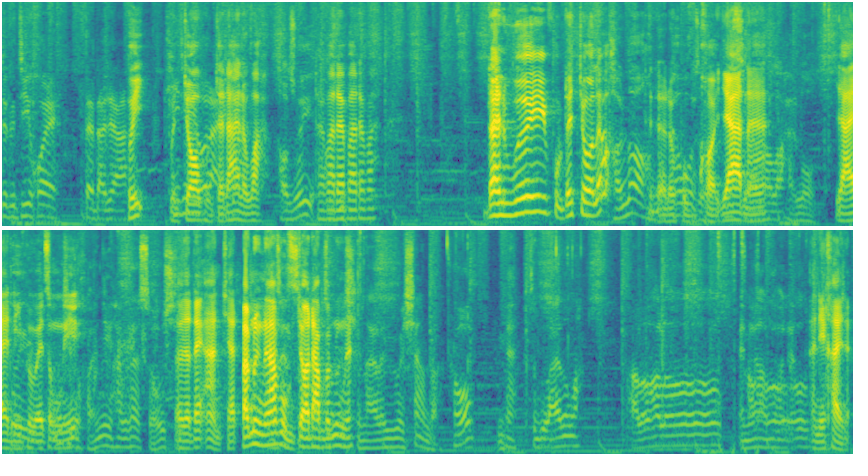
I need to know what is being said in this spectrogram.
这个机会带大家 เฮ้ยเหมือนจอผมจะได้แล้วว่ะ 好主意。 ได้ปะได้ปะได้ปะ ได้เลยเว้ยผมได้จอแล้ว 考虑到很 เดี๋ยว 多 เดี๋ยว 漂 ผม 泊者 ขออนุญาตนะ 第一次来到拉海洛 ย้ายอัน 对 นี้ 于 ไปไว้ตรง 整 นี้ 体的环境还不太熟悉 เรา。จะได้อ่านแชทแป๊บนึงนะครับผมจอดำแป๊บนึงนะ 请来了一位向导，哦，你看这不来了吗？ Hello Hello，哎，你好，你好。 อันนี้ใครเนี่ย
